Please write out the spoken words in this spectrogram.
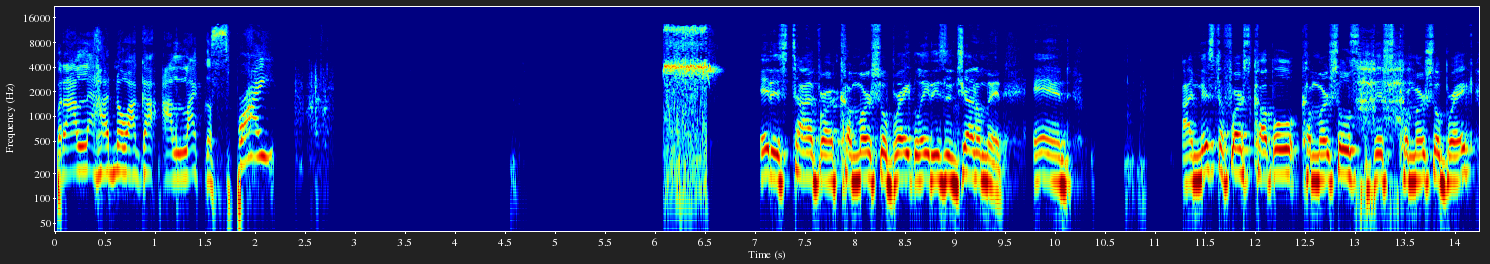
But I let her know I got I like a sprite. It is time for a commercial break, ladies and gentlemen. And I missed the first couple commercials this commercial break,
